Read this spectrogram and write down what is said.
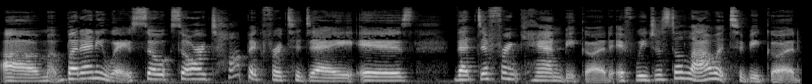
Um, but anyway so so our topic for today is that different can be good if we just allow it to be good.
